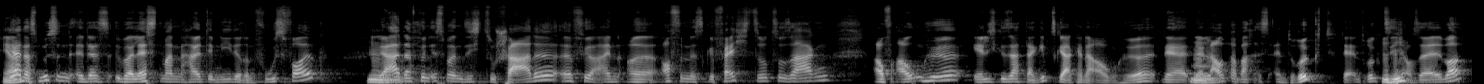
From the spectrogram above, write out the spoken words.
Ja, ja das müssen, äh, das überlässt man halt dem niederen Fußvolk. Mhm. Ja, dafür ist man sich zu schade äh, für ein äh, offenes Gefecht sozusagen auf Augenhöhe. Ehrlich gesagt, da gibt's gar keine Augenhöhe. Der, der mhm. Lauterbach ist entrückt, der entrückt mhm. sich auch selber.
